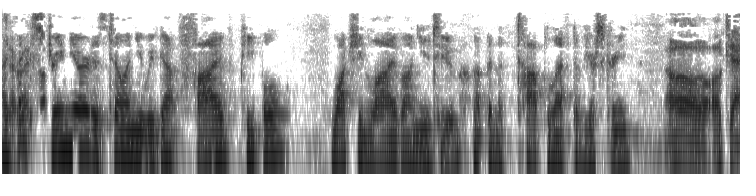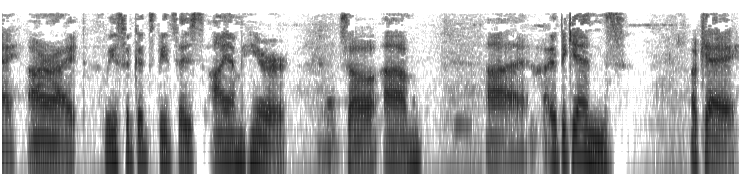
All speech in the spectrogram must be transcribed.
I think right? StreamYard is telling you we've got five people watching live on YouTube up in the top left of your screen. Oh, okay. All right. Lisa Goodspeed says, I am here. So, um, uh, it begins. Okay.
